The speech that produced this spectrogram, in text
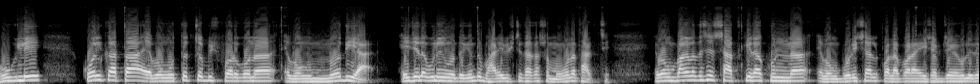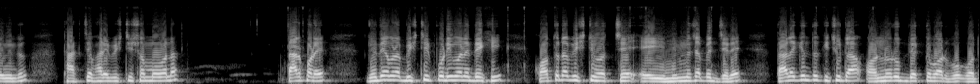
হুগলি, কলকাতা এবং উত্তর চব্বিশ পরগনা এবং নদিয়া এই জেলাগুলির মধ্যে কিন্তু ভারী বৃষ্টি থাকার সম্ভাবনা থাকছে। এবং বাংলাদেশের সাতক্ষীরা, খুলনা এবং বরিশাল, কলাপাড়া এইসব জায়গাগুলিতেও কিন্তু থাকছে ভারী বৃষ্টির সম্ভাবনা। তারপরে যদি আমরা বৃষ্টির পরিমাণে দেখি, কতটা বৃষ্টি হচ্ছে এই নিম্নচাপের জেরে, তাহলে কিন্তু কিছুটা অন্যরূপ দেখতে পারব গত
